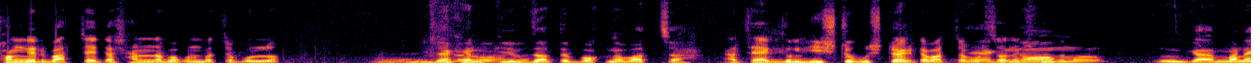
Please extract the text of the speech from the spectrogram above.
সঙ্গের বাচ্চা এটা সান্না বকন বাচ্চা পড়ল। দেখেন কি জাতের বকনা বাচ্চা। আচ্ছা একদম হিষ্টপুষ্ট একটা বাচ্চা পড়ছে অনেক সুন্দর। মানে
